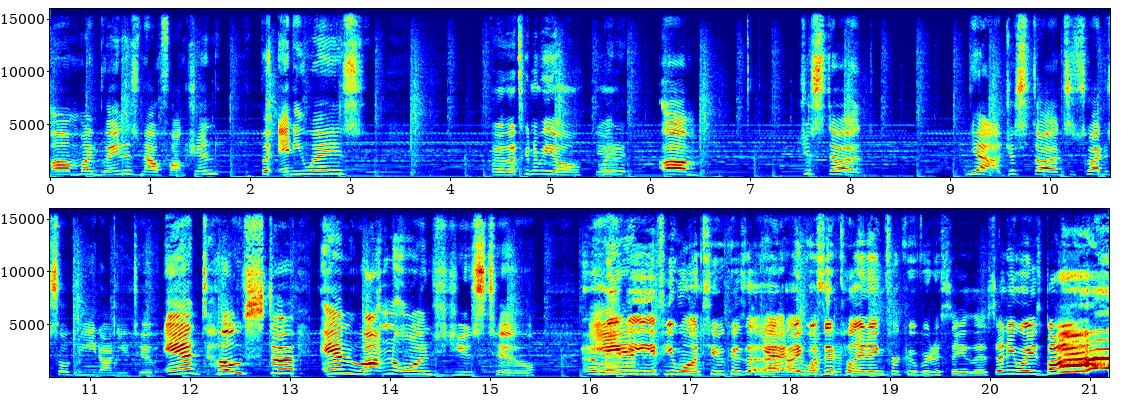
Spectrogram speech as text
Um, my brain is malfunctioned. But anyways, Uh, that's gonna be all. wait, Yeah. wait, um, just, uh, yeah, just, uh, subscribe to Soldier Eat on YouTube. And Toaster and Rotten Orange Juice, too. Uh, maybe if you want to, because Yeah, I, I wasn't to. planning for Cooper to say this. Anyways, bye!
